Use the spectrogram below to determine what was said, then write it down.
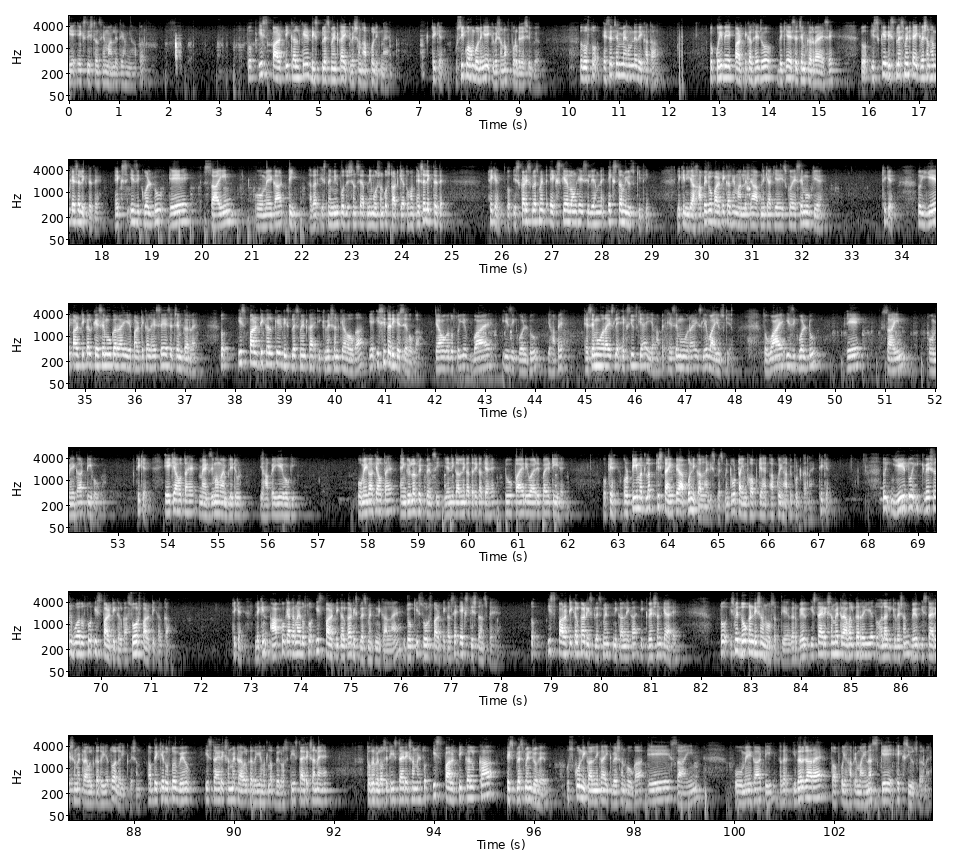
ये एक्स डिस्टेंस है, मान लेते हैं हम यहाँ पर। तो इस पार्टिकल के डिस्प्लेसमेंट का इक्वेशन आपको लिखना है। ठीक है? उसी को हम बोलेंगे इक्वेशन ऑफ़ प्रोग्रेसिव वेव तो दोस्तों एसएचएम में हमने देखा था तो कोई भी एक पार्टिकल है जो, देखिए एसएचएम कर रहा है ऐसे। तो इसके डिस्प्लेसमेंट का इक्वेशन हम कैसे लिखते थे? X is equal to A sine omega T अगर इसने मीन पोजीशन से अपनी मोशन को स्टार्ट किया तो हम ऐसे लिखते थे। ठीक है? तो इसका डिस्प्लेसमेंट एक्स के अलॉन्ग है, इसीलिए हमने एक्स टर्म यूज़ की थी। लेकिन यहाँ पे जो पार्टिकल है, मान लेते हैं, आपने क्या किया है? इसको ऐसे मूव किया है। ठीक है? तो ये पार्टिकल कैसे मूव कर रहा है? ये पार्टिकल ऐसे ऐसे चेंज कर रहा है। तो इस पार्टिकल के डिस्प्लेसमेंट का इक्वेशन क्या होगा? ये इसी तरीके से होगा। क्या होगा दोस्तों? ये y इज़ इक्वल टू यहाँ पे ऐसे मूव हो रहा है, इसलिए x यूज़ किया है। यहाँ पे ऐसे मूव हो रहा है, इसलिए y यूज़ किया। तो y is equal to A sine omega T होगा। ठीक है? ए क्या होता है? मैक्सिमम एम्पलीट्यूड यहाँ पे ये होगी। ओमेगा क्या होता है? एंगुलर फ्रिक्वेंसी ये निकालने का तरीका क्या है? Two pi divided by T है। ओके? और टी मतलब किस टाइम पे आपको निकालना है डिस्प्लेसमेंट वो टाइम को आपके आपको यहाँ पे पुट करना है, ठीक है? तो ये तो इक्वेशन हुआ दोस्तों इस पार्टिकल का सोर्स पार्टिकल का, ठीक है? लेकिन आपको क्या करना है दोस्तों, इस पार्टिकल का डिस्प्लेसमेंट निकालना है, जो कि सोर्स पार्टिकल से एक्स डिस्टेंस पे है। तो इस पार्टिकल का डिस्प्लेसमेंट निकालने का इक्वेशन क्या है? तो इसमें दो कंडीशन हो सकती है। अगर वेव इस डायरेक्शन में ट्रैवल कर रही है तो अलग इक्वेशन वेव इस डायरेक्शन में ट्रैवल कर रही है तो अलग इक्वेशन अब देखिए दोस्तों वेव इस डायरेक्शन में ट्रैवल कर रही है मतलब वेलोसिटी इस डायरेक्शन में है। तो अगर वेलोसिटी इस डायरेक्शन में है तो इस पार्टिकल का डिस्प्लेसमेंट जो है, उसको निकालने का इक्वेशन होगा ए साइन ओमेगा टी अगर इधर जा रहा है तो आपको यहाँ पे माइनस के एक्स यूज़ करना है।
